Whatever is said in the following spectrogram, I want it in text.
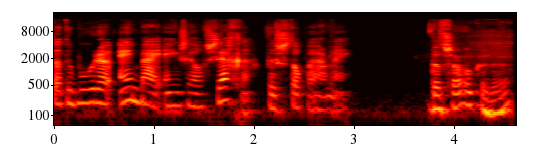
dat de boeren één bij één zelf zeggen: we stoppen ermee? Dat zou ook kunnen.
